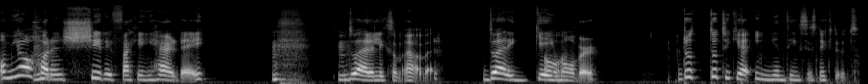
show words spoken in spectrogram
Om jag har en shitty fucking hair day, då är det liksom över. Då är det game Åh. over. Då, då tycker jag ingenting ser snyggt ut.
